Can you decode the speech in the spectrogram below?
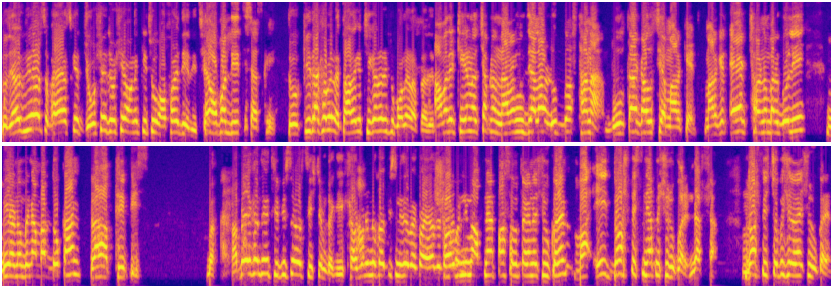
তো যাই হোক viewers, ভাই আজকে জোশে জোশে অনেক কিছু অফারে দিয়ে দিচ্ছে। হ্যাঁ অফার দিয়ে দিচ্ছি আজকে। তো কি দেখাবেন? তার আগে ঠিকানাটা একটু বলেন আপনাদের। আমাদের ঠিকানা হচ্ছে আপনার নারায়ণগঞ্জ জেলা রূপগঞ্জ থানা বুলতা গাউসিয়া মার্কেট। মার্কেট এক ছয় নম্বর গলি বিরানব্বই নম্বর দোকান রাহাত থ্রি পিস আপনার এখান থেকে থ্রি পিস নেওয়ার সিস্টেমটা কি? সর্বনিম্ন কয় পিস নিতে হবে? কয় হাজার টাকা সর্বনিম্ন আপনার পাঁচ হাজার টাকা নিয়ে শুরু করেন বা এই দশ পিস নিয়ে আপনি শুরু করেন ব্যবসা। দশ পিস চব্বিশ টাকা শুরু করেন।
